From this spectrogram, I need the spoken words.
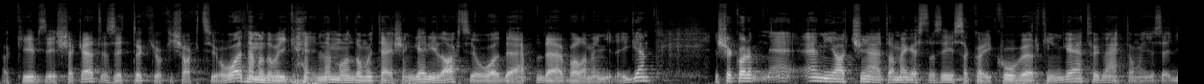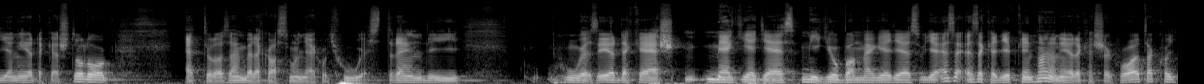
a képzéseket. Ez egy tök jó kis akció volt. Nem mondom, hogy, nem mondom, hogy teljesen gerilla akció volt, de, de valamennyire igen. És akkor e, emiatt csináltam meg ezt az éjszakai coworkinget, hogy láttam, hogy ez egy ilyen érdekes dolog, ettől az emberek azt mondják, hogy hú, ez trendy, hú, ez érdekes, megjegyez, még jobban megjegyez. Ugye ezek egyébként nagyon érdekesek voltak, hogy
